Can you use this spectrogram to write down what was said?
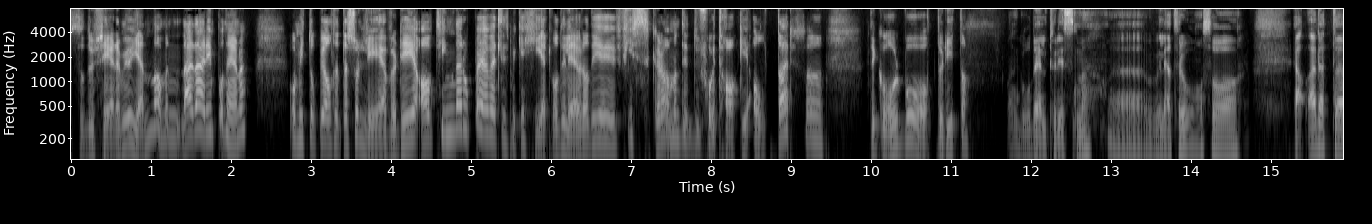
så du ser dem jo igjen, da, men nei, det er imponerende. Og midt oppi alt dette så lever de av ting der oppe. Jeg vet liksom ikke helt hva de lever av. De fisker, da, men de, du får jo tak i alt der. Så det går båter dit, da. En god del turisme, uh, vil jeg tro. Og så Ja, dette,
